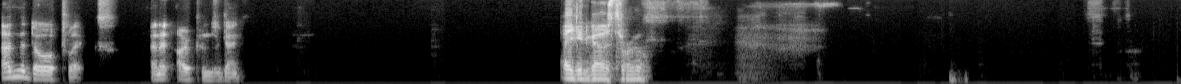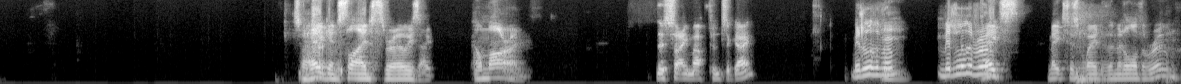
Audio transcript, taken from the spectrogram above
and the door clicks, and it opens again. Hagen goes through. So Hagen slides through. He's like, Elmarin. The same happens again. Middle of the room. He Middle of the room. makes makes his way to the middle of the room.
